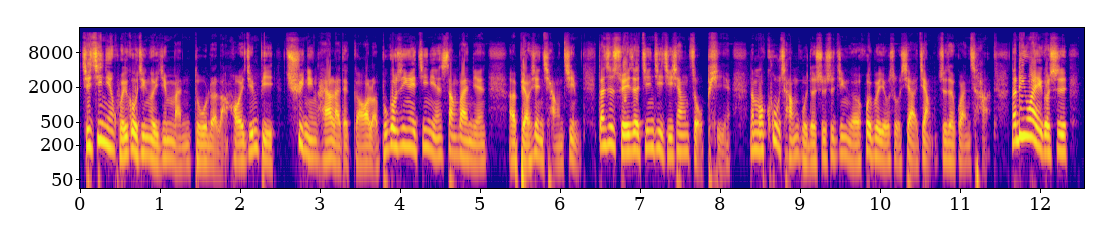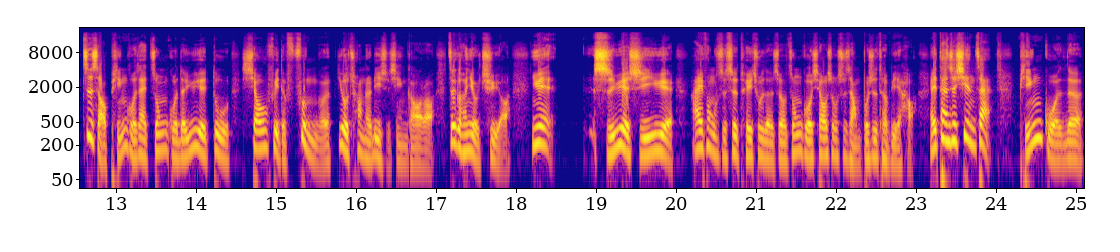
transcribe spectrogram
其实今年回购金额已经蛮多了然后，已经比去年还要来得高了。不过是因为今年上半年呃表现强劲，但是随着经济即将走皮，那么库藏股的实施金额会不会有所下降，值得观察。那另外一个是，至少苹果在中国的月度消费的份额又创了历史新高了，这个很有趣哦，因为。十月、十一月，iPhone 十四推出的时候，中国销售市场不是特别好，诶，但是现在苹果的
